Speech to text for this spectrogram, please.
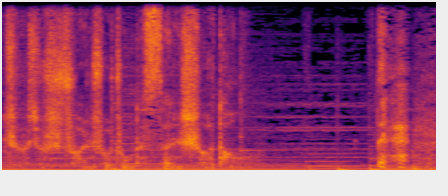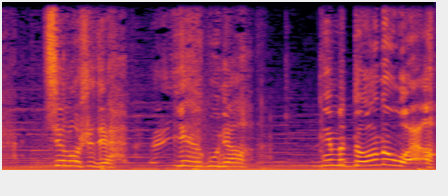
这就是传说中的三蛇岛。仙洛师姐，叶姑娘，你们等等我呀！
